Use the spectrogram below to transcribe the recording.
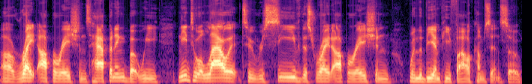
uh, write operations happening, but we need to allow it to receive this write operation when the BMP file comes in. So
